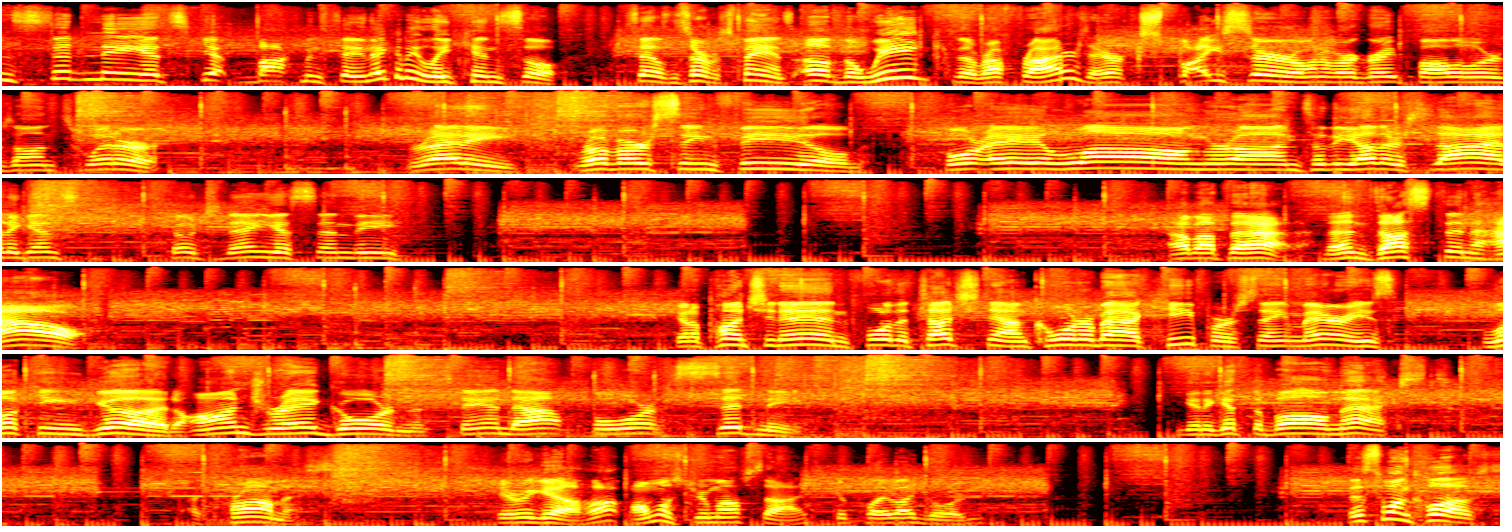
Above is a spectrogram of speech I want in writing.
In Sidney at Skip Bachman Stadium. They can be Lee Kinsel Sales and Service Fans of the Week. The Rough Riders, Eric Spicer, one of our great followers on Twitter. Ready, reversing field for a long run to the other side against Coach Dengus and the. How about that? Then Dustin Howe. Gonna punch it in for the touchdown. Quarterback keeper, St. Mary's looking good. Andre Gordon, the standout for Sidney. Gonna get the ball next. I promise. Here we go. Oh, almost drew him offside. Good play by Gordon. This one close.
